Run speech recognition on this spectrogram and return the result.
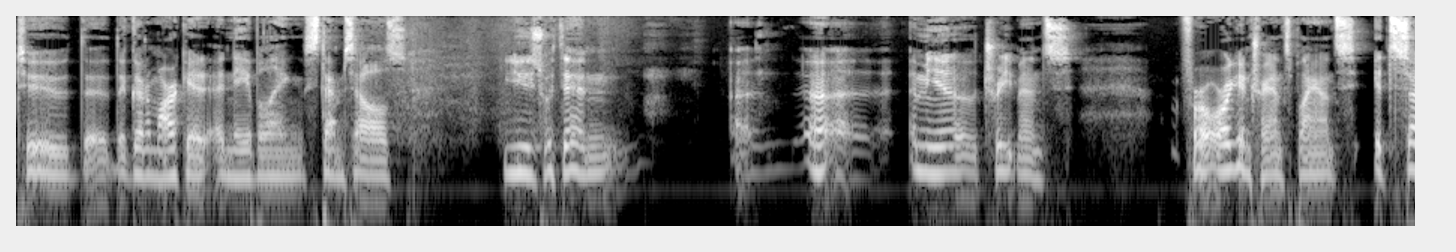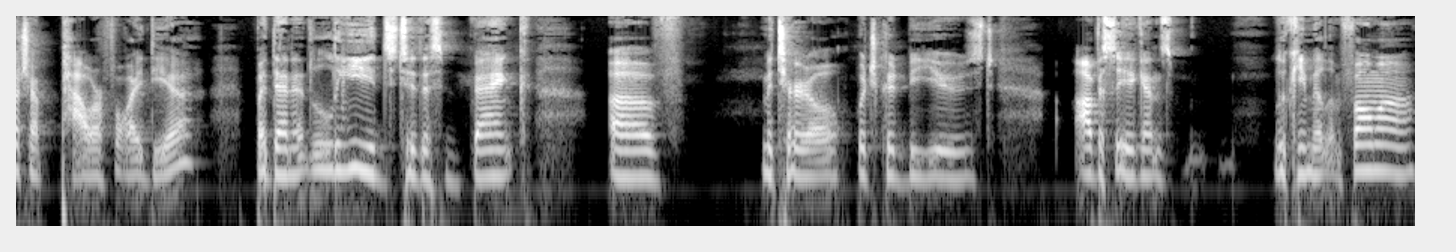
to the the go to market enabling stem cells used within uh, uh, immuno treatments for organ transplants. It's such a powerful idea, but then it leads to this bank of material which could be used obviously against leukemia lymphoma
